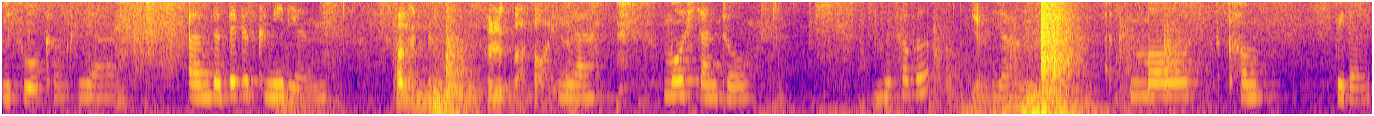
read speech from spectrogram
miss walker Yeah. Um, the biggest comedian. It's probably Mr. Farouk. Farouk by far, yeah. Yeah. Most gentle. Miss Hubbard? Yeah. yeah Most confident.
